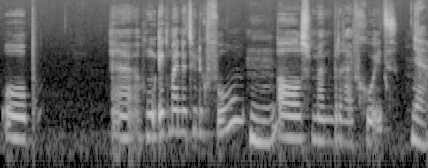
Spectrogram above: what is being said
op eh, hoe ik mij natuurlijk voel Mhm. als mijn bedrijf groeit. Ja.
